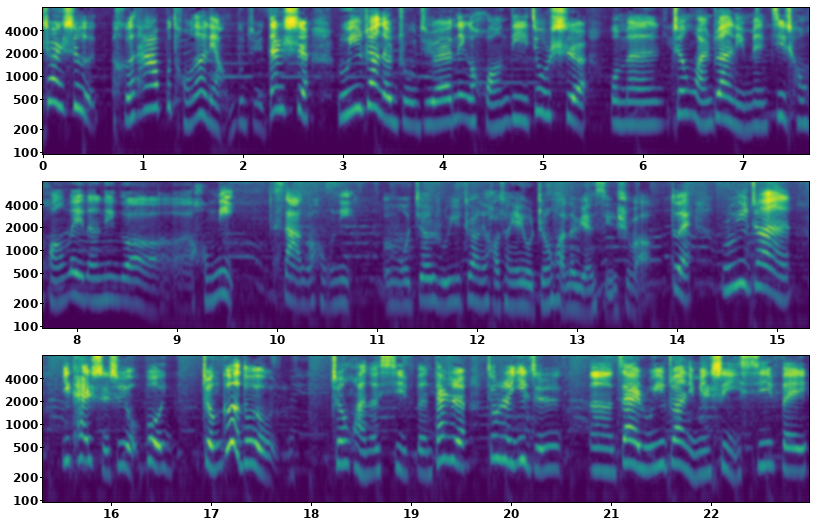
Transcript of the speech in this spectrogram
传》是和它不同的两部剧，但是《如懿传》的主角那个皇帝就是我们《甄嬛传》里面继承皇位的那个弘历，四阿哥弘历。嗯，我记得《如懿传》里好像也有甄嬛的原型，是吧？对，《如懿传》一开始是有不，整个都有甄嬛的戏份，但是就是一直嗯，在《如懿传》里面是以熹妃、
